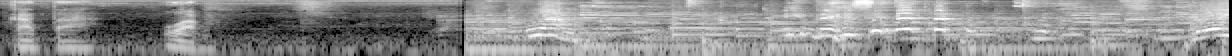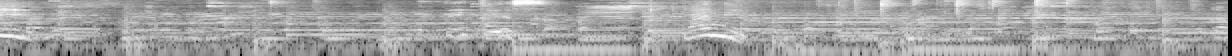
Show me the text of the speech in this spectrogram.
kata uang Uang. Iblis. Doi. Peaches. Money. Bukan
